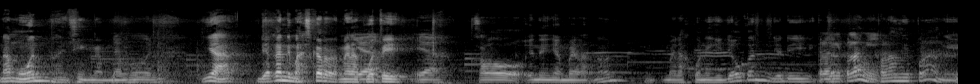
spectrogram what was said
namun anjing namun. Namun. Ya dia kan di masker merah ya, putih. ya. Kalau ininya merah non merah kuning hijau kan jadi pelangi pelangi. pelangi pelangi.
